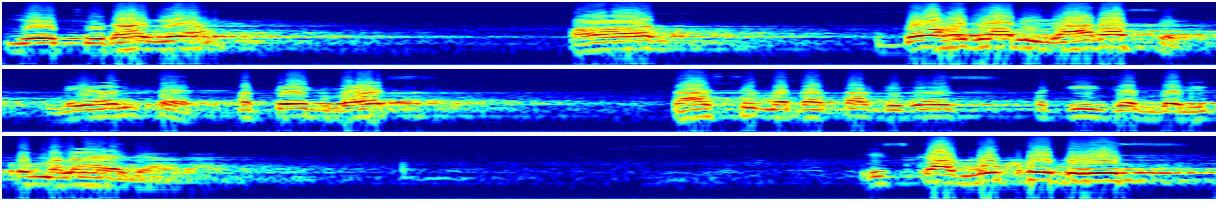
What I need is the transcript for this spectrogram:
ये चुना गया और 2011 से निरंतर प्रत्येक वर्ष राष्ट्रीय मतदाता दिवस 25 जनवरी को मनाया जा रहा है। इसका मुख्य उद्देश्य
